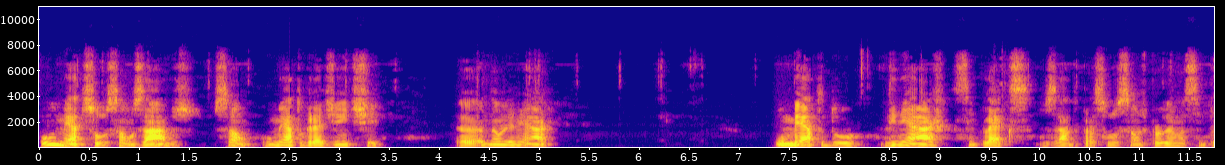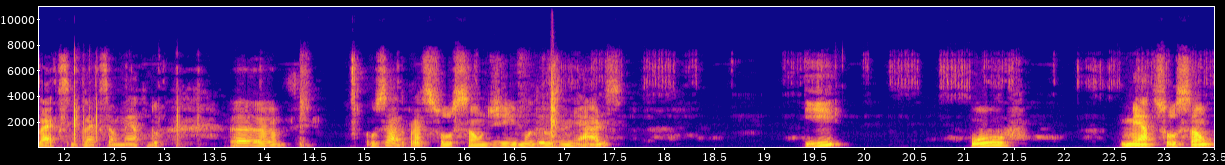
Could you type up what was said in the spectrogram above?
O método solução usados são o método gradiente uh, não linear, o método linear simplex, usado para solução de problemas simplex. Simplex é um método uh, usado para solução de modelos lineares e o método solução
